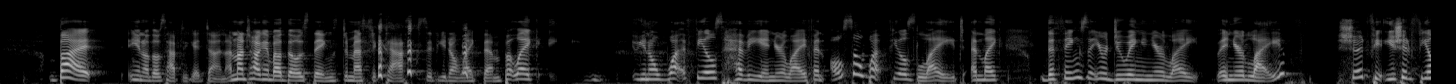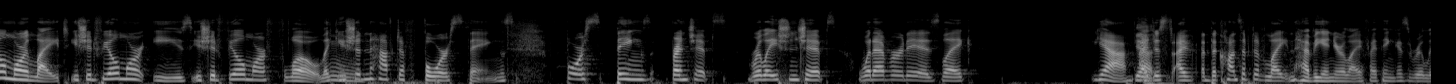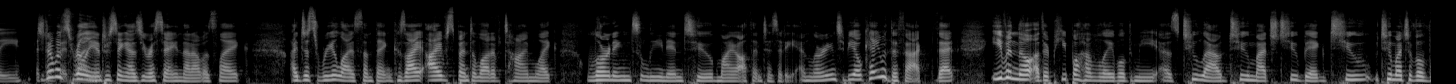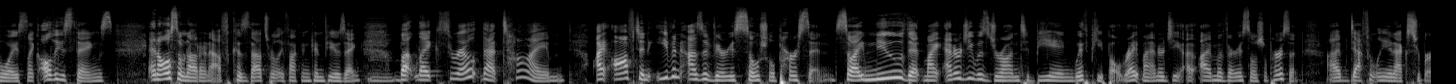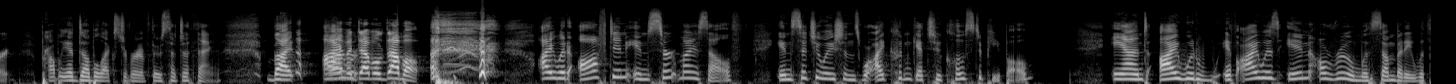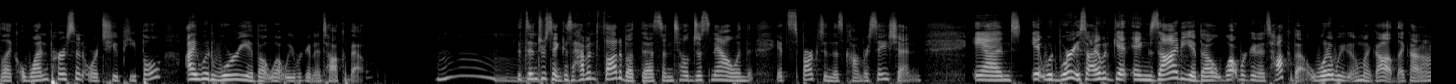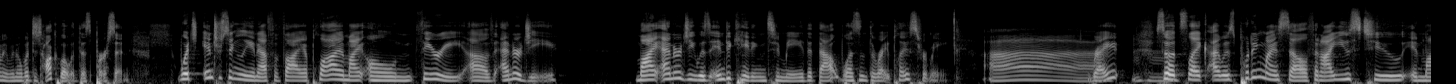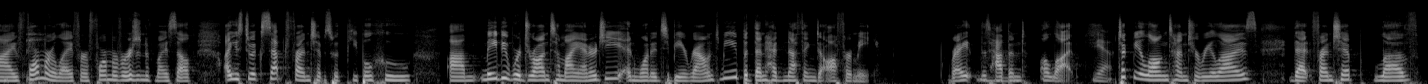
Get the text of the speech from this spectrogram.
but you know, those have to get done. I'm not talking about those things, domestic tasks, if you don't like them, but like, you know, what feels heavy in your life, and also what feels light, and like the things that you're doing in your light in your life should feel. You should feel more light. You should feel more ease. You should feel more flow. Like you shouldn't have to force things, force things, friendships, relationships, whatever it is. Like yeah, I just I the concept of light and heavy in your life I think is really you know what's really interesting as you were saying that I was like I just realized something because I I've spent a lot of time like learning to lean into my authenticity and learning to be okay with the fact that even though other people have labeled me as too loud, too much, too big, too too much of a voice, like all these things and also not enough because that's really fucking confusing. Mm. But like throughout that time, I often even as a very social person, so I knew that my energy was drawn to being with people, right? My energy I, I'm a very social person. I'm definitely an extrovert, probably a double extrovert if there's such a thing. But I'm I a double double. I would often insert myself in situations where I couldn't get too close to people. And I would, if I was in a room with somebody with like one person or two people, I would worry about what we were going to talk about. It's interesting because I haven't thought about this until just now when it sparked in this conversation. And it would worry. So I would get anxiety about what we're going to talk about. What are we, oh my God, like I don't even know what to talk about with this person. Which, interestingly enough, if I apply my own theory of energy, my energy was indicating to me that that wasn't the right place for me. Ah. right? So it's like i was putting myself and i used to in my former life or former version of myself i used to accept friendships with people who um, maybe were drawn to my energy and wanted to be around me but then had nothing to offer me. Right? This happened a lot. Yeah. it took me a long time to realize that friendship love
